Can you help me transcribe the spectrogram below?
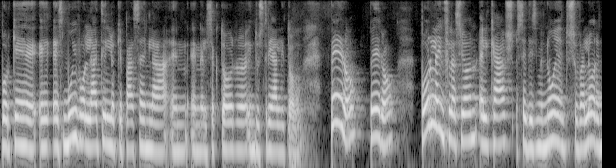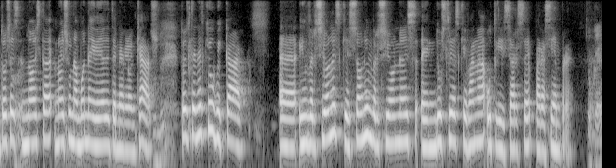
porque e, es muy volátil lo que pasa en, la, en, en el sector industrial y todo. Pero, pero, por la inflación el cash se disminuye su valor, entonces no, está, no es una buena idea de tenerlo en cash. Entonces tenés que ubicar eh, inversiones que son inversiones en industrias que van a utilizarse para siempre. Okay.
